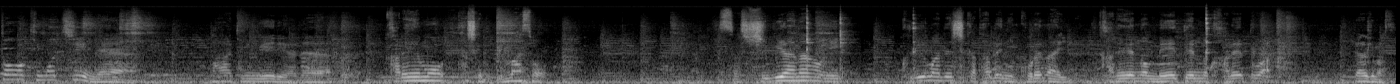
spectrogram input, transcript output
当気持ちいいね。パーキングエリアで。カレーも確かにうまそう。さあ渋谷なのに車でしか食べに来れないカレーの名店のカレーとは。いただきます。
